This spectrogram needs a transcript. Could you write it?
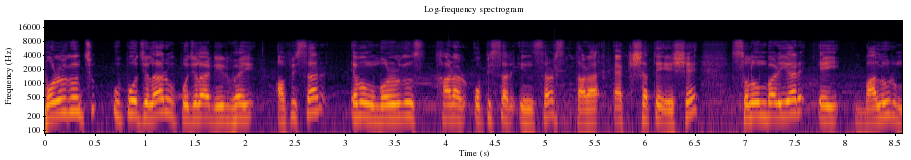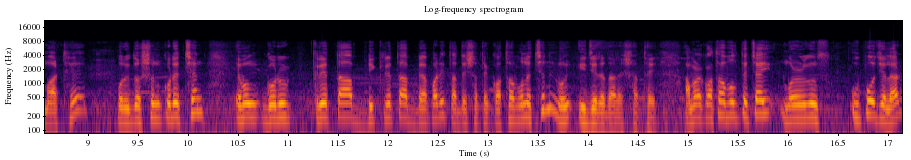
মোড়লগঞ্জ উপজেলার উপজেলা নির্বাহী অফিসার এবং মোড়লগঞ্জ থানার অফিসার ইনচার্জ তারা একসাথে এসে সোলমবাড়িয়ার এই বালুর মাঠে পরিদর্শন করেছেন এবং গরুর ক্রেতা, বিক্রেতা ব্যাপারী তাদের সাথে কথা বলেছেন এবং ইজেরেদারের সাথে। আমরা কথা বলতে চাই মোড়লগঞ্জ উপজেলার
